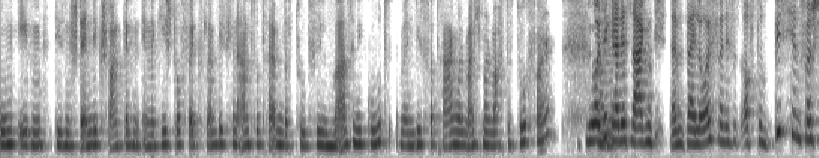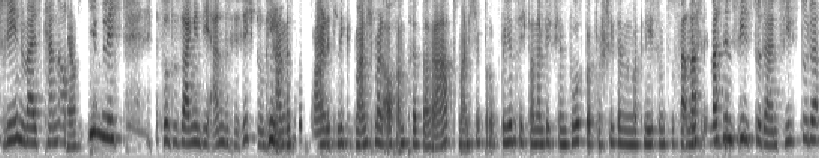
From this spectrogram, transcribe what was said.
um eben diesen ständig schwankenden Energiestoffwechsel ein bisschen anzutreiben. Das tut vielen wahnsinnig gut, wenn die es vertragen, weil manchmal macht das Durchfall. Ich wollte ähm, gerade sagen, bei, Läufern ist es oft so ein bisschen verschrien, weil es kann auch ja. ziemlich sozusagen in die andere Richtung gehen. Kann es total. Es liegt manchmal auch am Präparat. Manche probieren sich dann ein bisschen durch bei verschiedenen Magnesium zusammen. Was, was empfiehlst du da? Empfiehlst du da,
